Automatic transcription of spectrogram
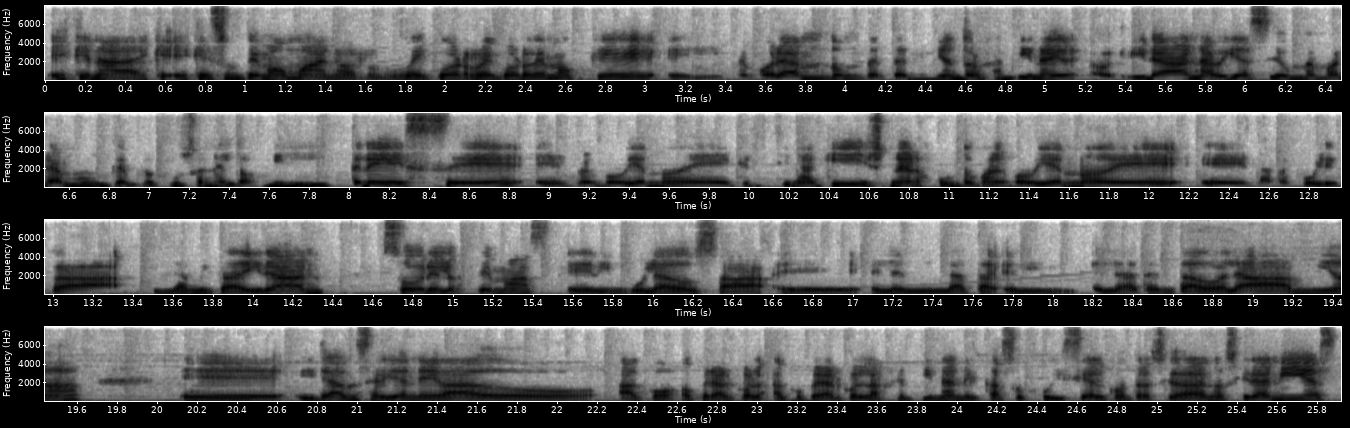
es que nada, es que, es que es un tema humano. Recor- recordemos que el memorándum de entendimiento Argentina-Irán había sido un memorándum que propuso en el 2013 el, gobierno de Cristina Kirchner junto con el gobierno de eh, la República Islámica de Irán sobre los temas eh, vinculados a eh, el, atentado a la AMIA. Eh, Irán se había negado a, cooperar con la Argentina en el caso judicial contra ciudadanos iraníes,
